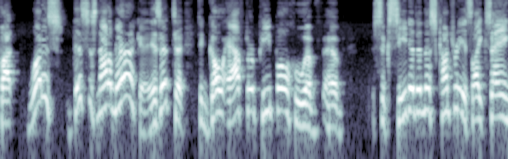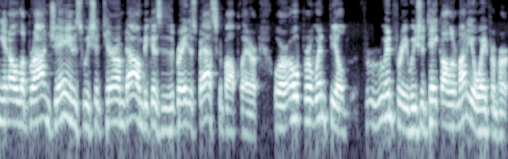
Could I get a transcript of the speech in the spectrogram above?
but what is this is not America, is it? To to go after people who have have succeeded in this country. It's like saying, you know, LeBron James, we should tear him down because he's the greatest basketball player, or Oprah Winfield, Winfrey, we should take all her money away from her.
